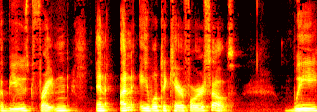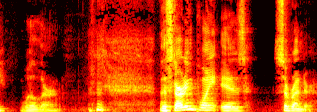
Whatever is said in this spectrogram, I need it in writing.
abused, frightened, and unable to care for ourselves? We will learn. the starting point is surrender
